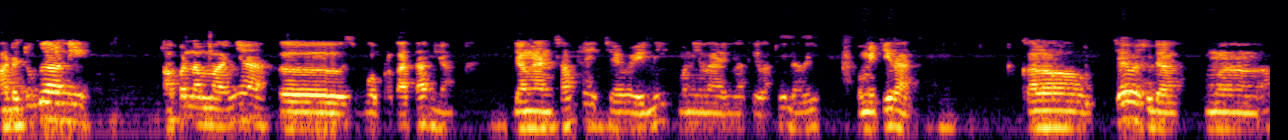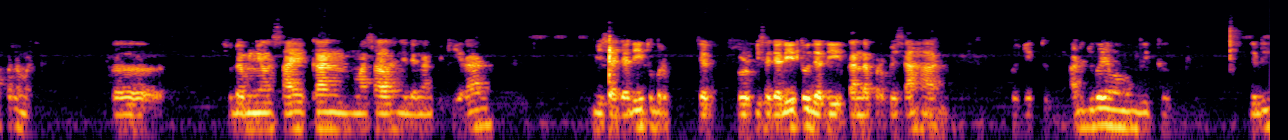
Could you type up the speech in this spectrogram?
Ada juga nih apa namanya eh, sebuah perkataan yang jangan sampai cewek ini menilai laki-laki dari pemikiran kalau cewek sudah me- apa namanya sudah menyelesaikan masalahnya dengan pikiran bisa jadi itu ber, bisa jadi itu jadi tanda perpisahan. Begitu. Ada juga yang ngomong gitu. Jadi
